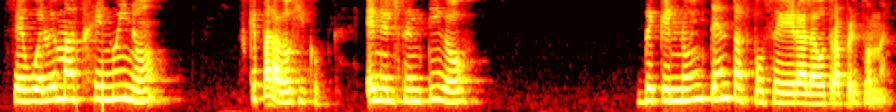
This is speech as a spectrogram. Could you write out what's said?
se vuelve más genuino, es que paradójico, en el sentido de que no intentas poseer a la otra persona.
